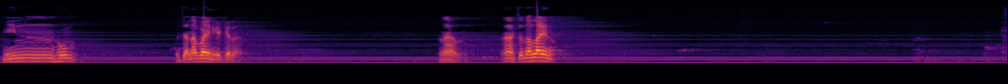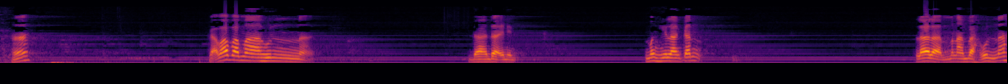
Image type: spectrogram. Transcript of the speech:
Minhum. Bacaan apa ini kira-kira? Nah ah contoh lain Hah? Gak apa-apa mahunna. Dan ada ini menghilangkan lala menambah gunnah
